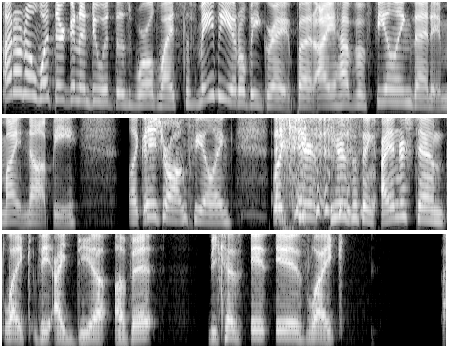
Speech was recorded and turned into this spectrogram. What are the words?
I don't know what they're gonna do with this worldwide stuff. Maybe it'll be great, but I have a feeling that it might not be. Like a It's- strong feeling. like here's here's the thing. I understand like the idea of it because it is like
